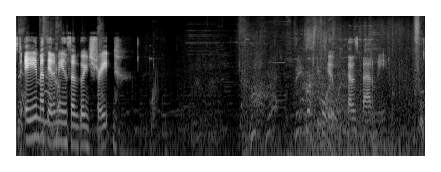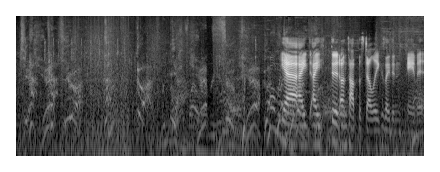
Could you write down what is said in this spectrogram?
just aim at the enemy instead of going straight? Ew, that was bad of me. Flower over here. Moment Yeah, I, I did it on top of the Stelly because I didn't aim it.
